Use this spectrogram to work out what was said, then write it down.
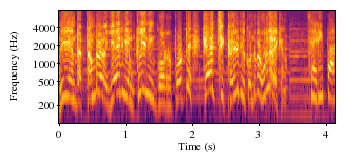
நீ இந்த டம்ளர் ஏவிஎம் கிளீனிங் பவுடர் போட்டு தேய்ச்சி கழுவி கொண்டு போய் உள்ள வைக்கணும். சரிப்பா.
